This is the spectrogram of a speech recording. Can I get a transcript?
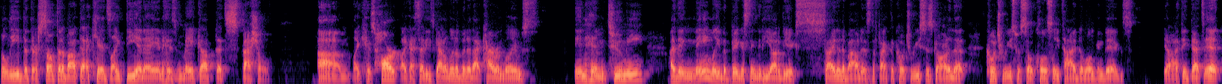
believe that there's something about that kid's like DNA and his makeup that's special. Um, like his heart, like I said, he's got a little bit of that Kyren Williams in him to me. I think, namely, the biggest thing that he ought to be excited about is the fact that Coach Rees is gone and that Coach Rees was so closely tied to Logan Diggs. Yeah, I think that's it.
